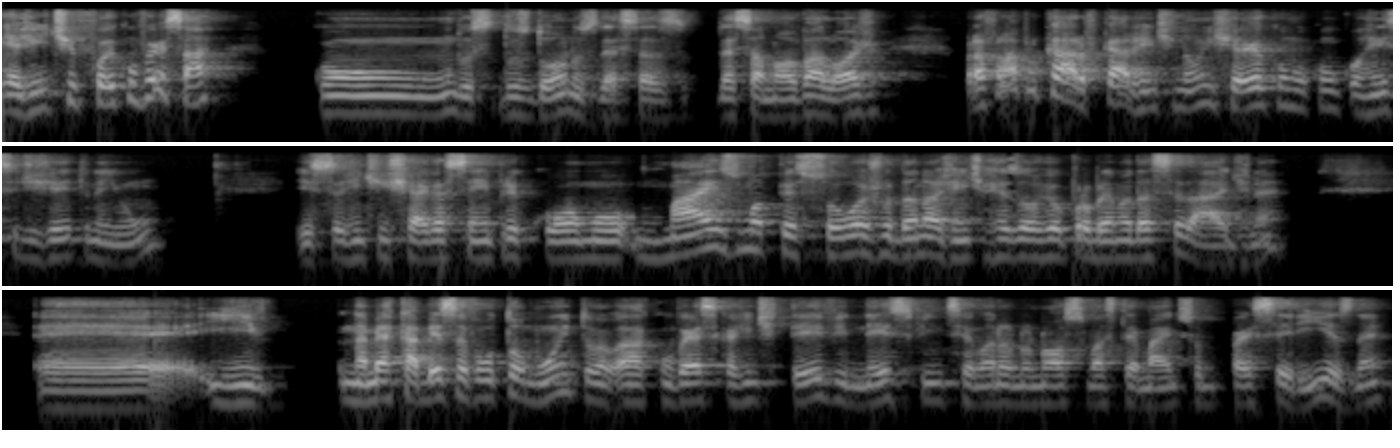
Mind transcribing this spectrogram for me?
E a gente foi conversar com um dos, dos donos dessas, dessa nova loja para falar para o cara, cara, a gente não enxerga como concorrência de jeito nenhum. Isso a gente enxerga sempre como mais uma pessoa ajudando a gente a resolver o problema da cidade, né? É, e na minha cabeça voltou muito a conversa que a gente teve nesse fim de semana no nosso mastermind sobre parcerias, né?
